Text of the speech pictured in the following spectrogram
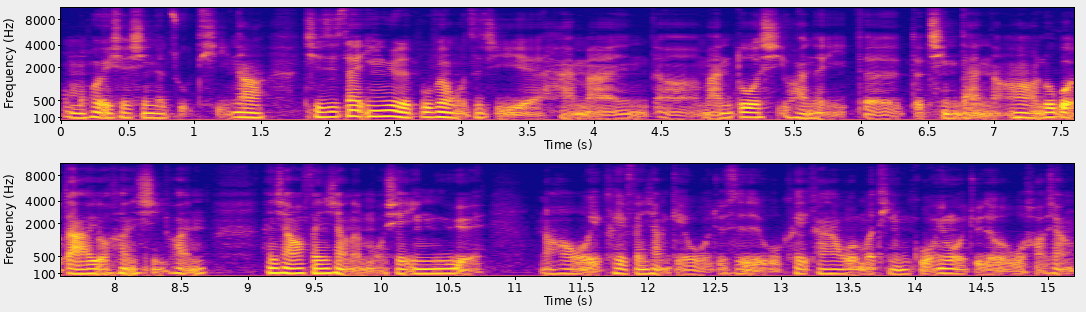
我们会有一些新的主题。那其实，在音乐的部分，我自己也还蛮呃蛮多喜欢的的的清单呢啊。如果大家有很喜欢、很想要分享的某些音乐，然后我也可以分享给我，就是我可以看看我有没有听过，因为我觉得我好像。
